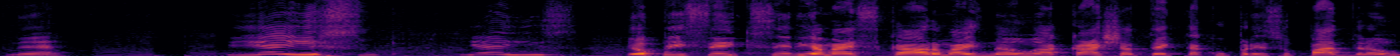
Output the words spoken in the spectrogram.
né? E é isso, e é isso. Eu pensei que seria mais caro, mas não, a caixa até que tá com o preço padrão,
